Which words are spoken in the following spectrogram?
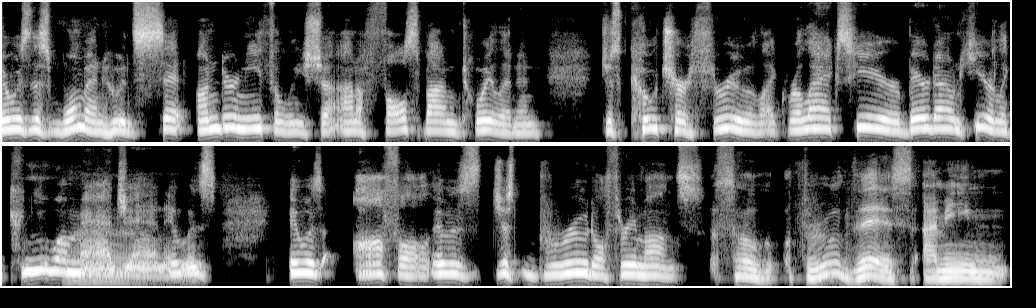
there was this woman who would sit underneath Alicia on a false bottom toilet and just coach her through, like, relax here, bear down here. Like, can you imagine? It was, it was awful. It was just brutal three months. So through this, I mean,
